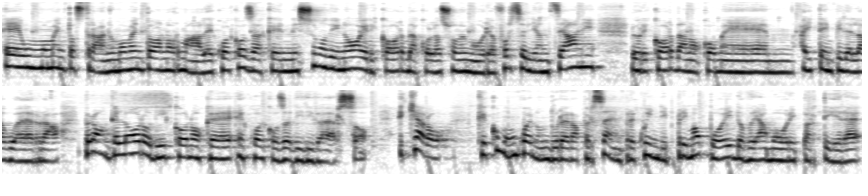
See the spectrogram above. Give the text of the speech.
è un momento strano, un momento anormale, qualcosa che nessuno di noi ricorda con la sua memoria, forse gli anziani lo ricordano come mm, ai tempi della guerra, però anche loro dicono che è qualcosa di diverso. È chiaro che comunque non durerà per sempre, quindi prima o poi dobbiamo ripartire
